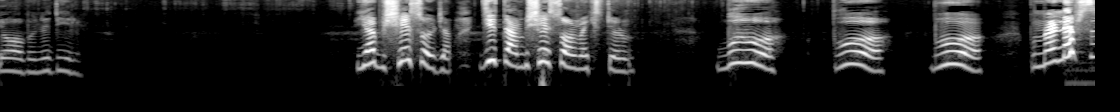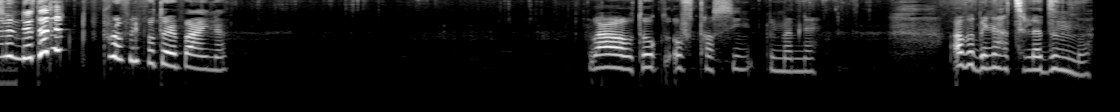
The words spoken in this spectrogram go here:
Yo abone değilim. Ya bir şey soracağım. Cidden bir şey sormak istiyorum. Bu, bu, bu. Bunların hepsinin neden profil fotoğrafı aynı? Wow, talk of Tahsin bilmem ne. Abla beni hatırladın mı?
